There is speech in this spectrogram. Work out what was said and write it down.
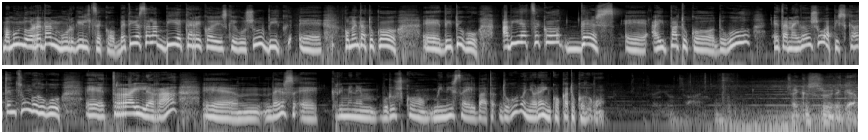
ba mundu horretan murgiltzeko. Beti bezala bi ekarriko dizkiguzu, bi e, komentatuko e, ditugu. Abiatzeko des e, aipatuko dugu, eta nahi bauzu, apizka bat entzungo dugu e, trailerra, e, des, e, krimenen buruzko minizail bat dugu, baina orain kokatuko dugu. Take us through it again.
